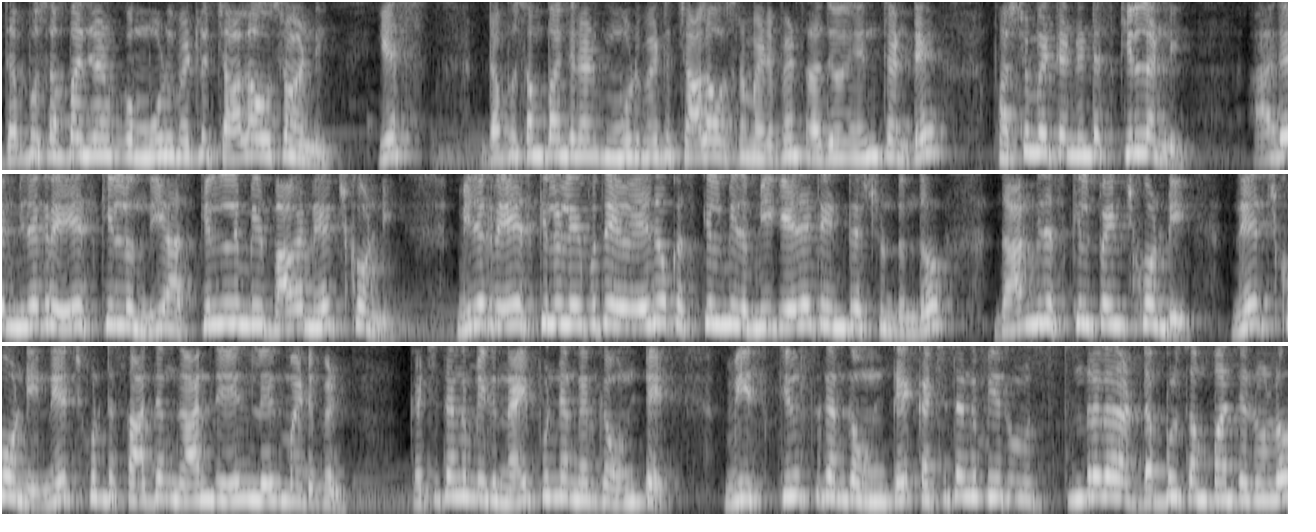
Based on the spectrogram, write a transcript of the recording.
డబ్బు సంపాదించడానికి ఒక మూడు మెట్లు చాలా అవసరం అండి. ఎస్ డబ్బు సంపాదించడానికి మూడు మెట్లు చాలా అవసరం మై ఫ్రెండ్స్ అది ఏంటంటే ఫస్ట్ మెట్ ఏంటంటే స్కిల్ అండి. అదే మీ దగ్గర ఏ స్కిల్ ఉంది ఆ స్కిల్ని మీరు బాగా నేర్చుకోండి. మీ దగ్గర ఏ స్కిల్ లేకపోతే ఏదో ఒక స్కిల్ మీద మీకు ఏదైతే ఇంట్రెస్ట్ ఉంటుందో దాని మీద స్కిల్ పెంచుకోండి. నేర్చుకోండి. నేర్చుకుంటే సాధ్యం కానిది ఏం లేదు మై డిఫెండ్స్ ఖచ్చితంగా మీకు నైపుణ్యం కనుక ఉంటే మీ స్కిల్స్ కనుక ఉంటే ఖచ్చితంగా మీరు తొందరగా డబ్బులు సంపాదించడంలో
